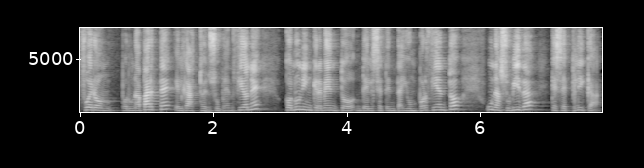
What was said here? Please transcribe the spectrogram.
fueron, por una parte, el gasto en subvenciones, con un incremento del 71%, una subida que se explica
